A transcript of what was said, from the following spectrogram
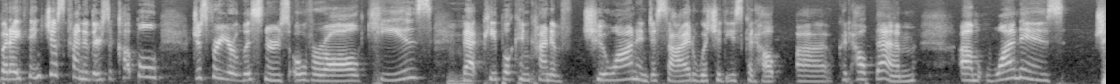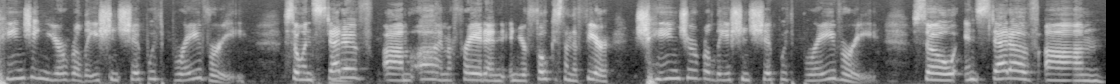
but i think just kind of there's a couple just for your listeners overall keys mm-hmm. that people can kind of chew on and decide which of these could help uh, could help them um, one is changing your relationship with bravery so instead mm. of um, oh i'm afraid and, and you're focused on the fear change your relationship with bravery so instead of um,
